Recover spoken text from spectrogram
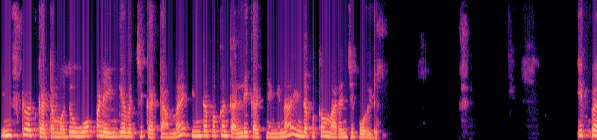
இன்ஸ்கர்ட் கட்டும் போது ஓப்பனை இங்க வச்சு கட்டாம இந்த பக்கம் தள்ளி கட்டினீங்கன்னா இந்த பக்கம் மறைஞ்சு போயிடும். இப்போ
